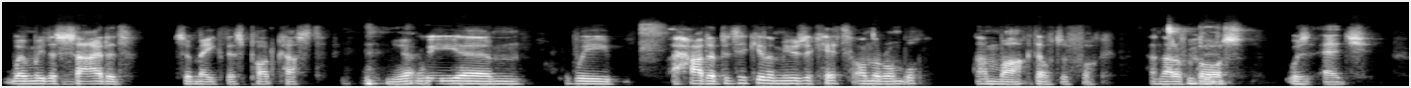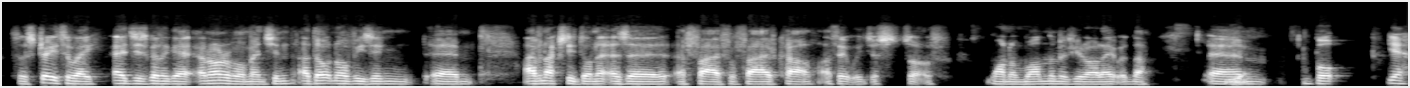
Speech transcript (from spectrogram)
when we decided to make this podcast, Yeah. we um we had a particular music hit on the Rumble and marked out of fuck, and that of course was Edge. So straight away, Edge is going to get an honourable mention. I don't know if he's in. Um, I haven't actually done it as a, a five for five, Carl. I think we just sort of one on one them if you're all right with that. Um, But yeah,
